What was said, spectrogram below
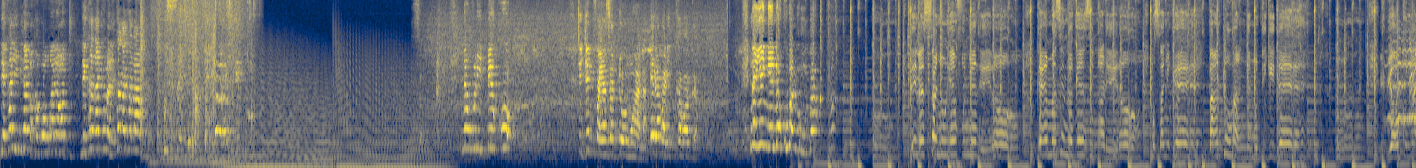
ne kayingira amaka g'omwana wattu ne kagataba ne kagatabamu jennifer yazadde omwana era bali kabaga. Naye ngenda kubalumba. Lino essanyu lyenfunye leero ge mazina genzina leero. Musanyuke bantu bange mudigide. Mm, ebyokunywa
